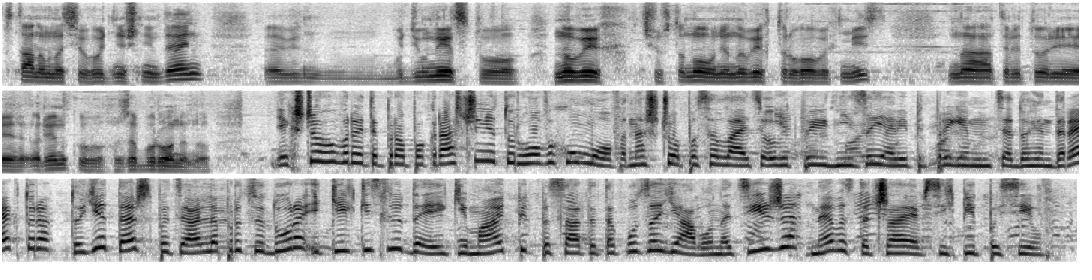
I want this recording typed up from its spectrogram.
станом на сьогоднішній день е, будівництво нових чи встановлення нових торгових місць на території ринку заборонено. Якщо говорити про покращення торгових умов, на що посилається у відповідній заяві підприємниця до гендиректора, то є теж спеціальна процедура і кількість людей, які мають підписати таку заяву. На цій же не вистачає всіх підписів.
